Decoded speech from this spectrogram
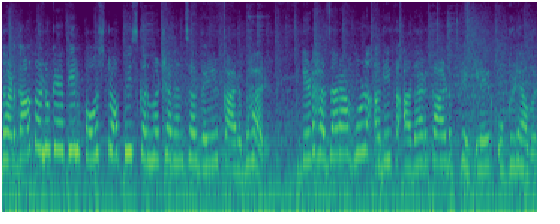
धडगाव तालुक्यातील पोस्ट ऑफिस कर्मचाऱ्यांचा गैरकारभार. दीड हजाराहून अधिक आधार कार्ड फेकले उघड्यावर.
